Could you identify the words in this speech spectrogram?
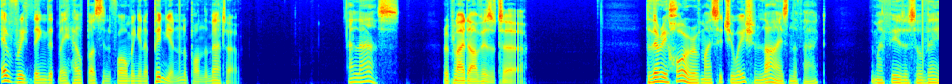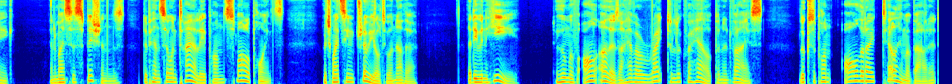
everything that may help us in forming an opinion upon the matter. Alas, replied our visitor, the very horror of my situation lies in the fact that my fears are so vague, and my suspicions depend so entirely upon small points, which might seem trivial to another, that even he, to whom of all others I have a right to look for help and advice, looks upon all that I tell him about it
